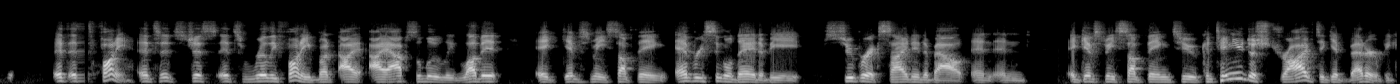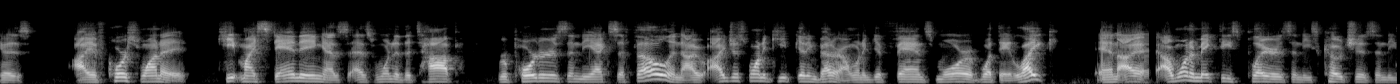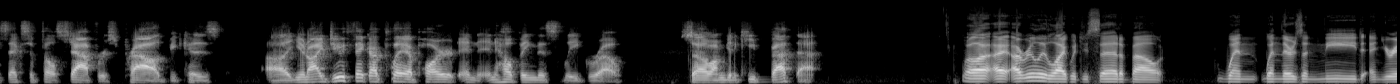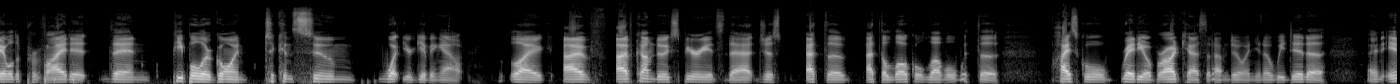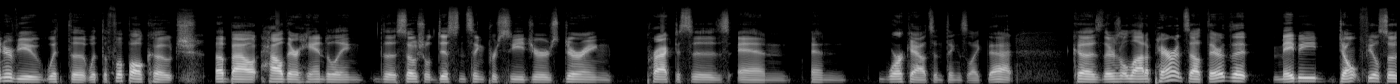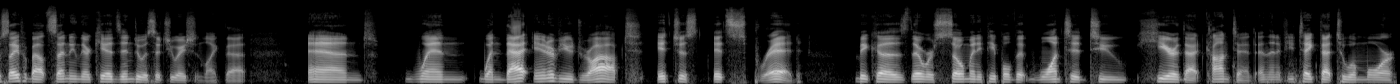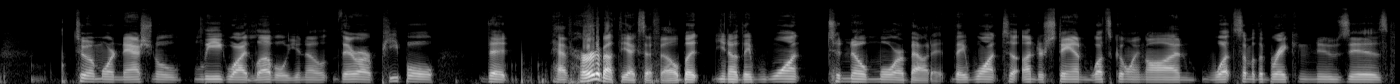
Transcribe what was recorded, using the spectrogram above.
It, it's funny. It's it's just it's really funny, but I I absolutely love it. It gives me something every single day to be super excited about and and it gives me something to continue to strive to get better because I, of course, want to keep my standing as as one of the top reporters in the XFL, and I I just want to keep getting better. I want to give fans more of what they like, and I I want to make these players and these coaches and these XFL staffers proud because. Uh, you know, I do think I play a part in, in helping this league grow. So I'm going to keep at that. Well, I, I really like what you said about when when there's a need and you're able to provide it, then people are going to consume what you're giving out. Like I've I've come to experience that just at the at the local level with the high school radio broadcast that I'm doing. You know, we did a an interview with the with the football coach about how they're handling the social distancing procedures during practices and and workouts and things like that because there's a lot of parents out there that maybe don't feel so safe about sending their kids into a situation like that. And when when that interview dropped it just it spread because there were so many people that wanted to hear that content. And then if you take that to a more to a more national league wide level you know there are people that have heard about the XFL but you know they want to know more about it. They want to understand what's going on what some of the breaking news is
